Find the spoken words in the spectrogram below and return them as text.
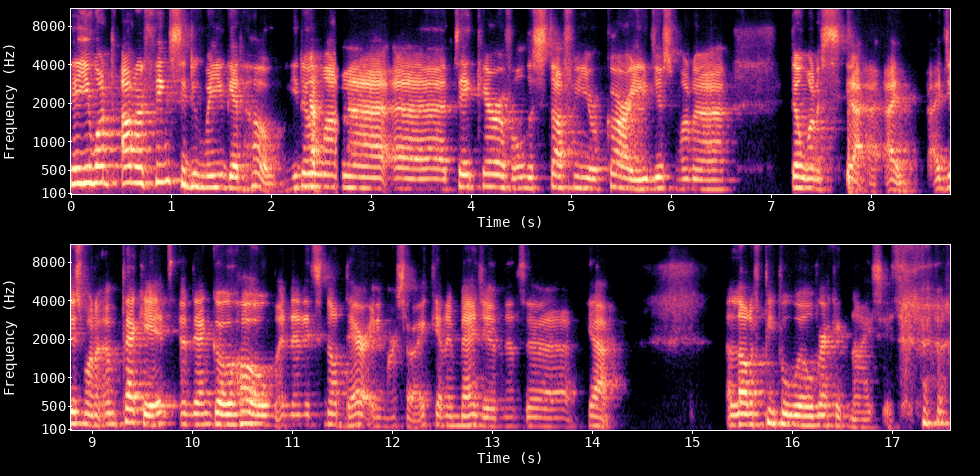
yeah you want other things to do when you get home. You don't yeah. want to uh, take care of all the stuff in your car. You just want to don't want to yeah i i just want to unpack it and then go home and then it's not there anymore. So i can imagine that uh, yeah a lot of people will recognize it.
